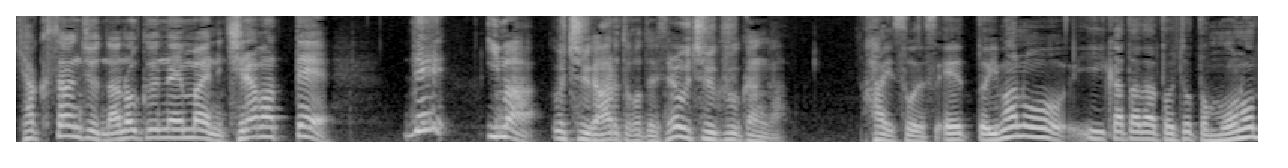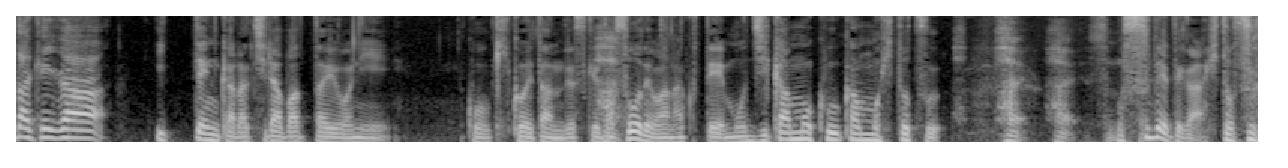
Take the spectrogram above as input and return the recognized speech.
137億年前に散らばって、で、今宇宙があるってことですね、宇宙空間が。はい、そうです。えー、っと、今の言い方だとちょっと物だけが一点から散らばったようにこう聞こえたんですけど、はい、そうではなくて、もう時間も空間も一つ。はい、はい。すべてが一つ。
